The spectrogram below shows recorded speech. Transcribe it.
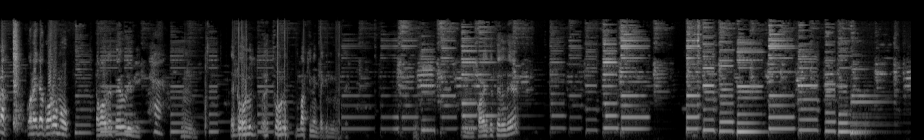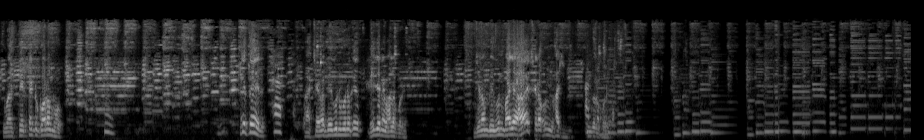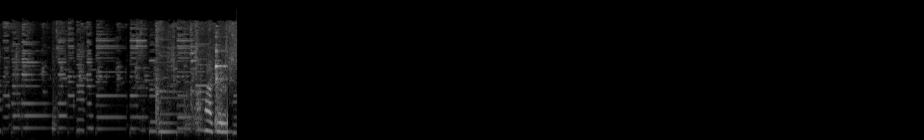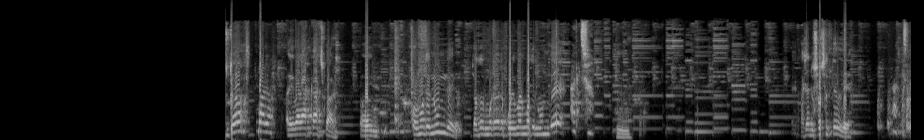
এবার কড়াইটা গরম হোক তারপর ওতে তেল দিবি। হ্যাঁ। হুম। একটু হলুদ একটু হলুদ বাকি গুলোতে হুম কড়াইতে তেল দিয়ে এবার তেলটা একটু গরম হোক। যে তেল? হ্যাঁ। আচ্ছা এবার বেগুন গুলোকে ভেজে নে ভালো করে। যেরকম বেগুন ভাজা হয় সেরকমই ভাজবি। সুন্দর আচ্ছা করে ঠিক আছে আর কি বলব? তো? বলো। এবার এক কাজ কর ওই ওর মধ্যে নুন দে যত মোটামুটি পরিমাণ মতো নুন দে। আচ্ছা। হুম। আচ্ছা একটু সর্ষের তেল দে। আচ্ছা।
